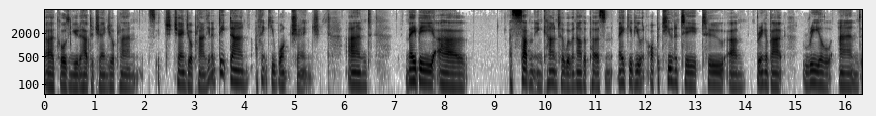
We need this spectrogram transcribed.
uh, causing you to have to change your plan, change your plans. You know, deep down, I think you want change, and maybe uh, a sudden encounter with another person may give you an opportunity to um, bring about real and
